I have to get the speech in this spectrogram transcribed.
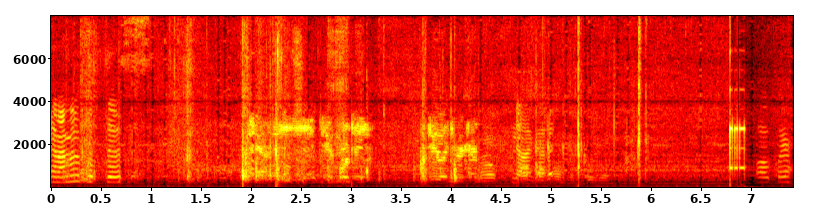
And I'm gonna put this. County 214. You and your turn. No, I got it. All clear.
